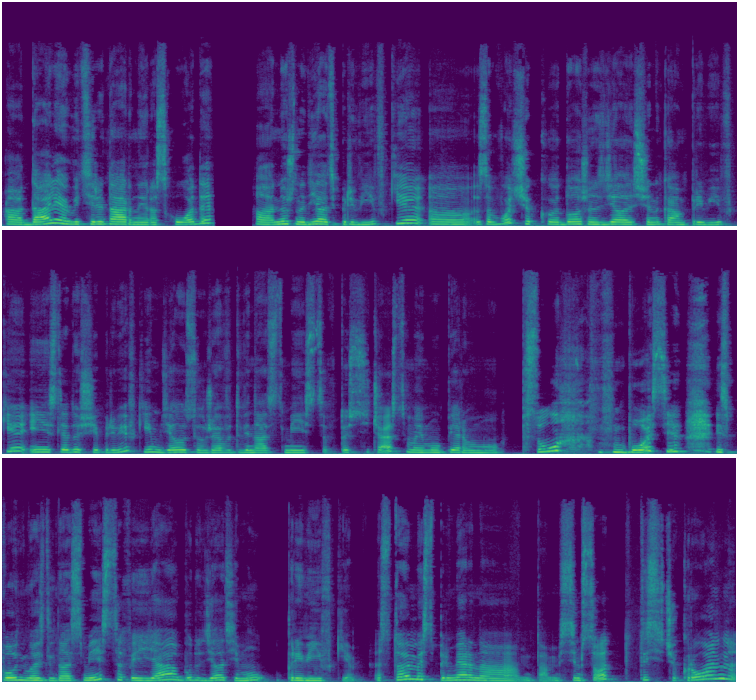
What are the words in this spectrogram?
А далее ветеринарные расходы. А, нужно делать прививки. А, заводчик должен сделать щенкам прививки, и следующие прививки им делаются уже в 12 месяцев. То есть сейчас моему первому псу, боссе, исполнилось 12 месяцев, и я буду делать ему прививки. Стоимость примерно там 700 тысяч крон,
